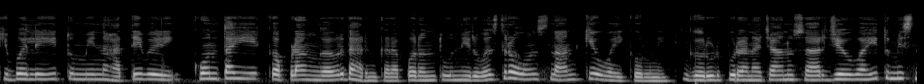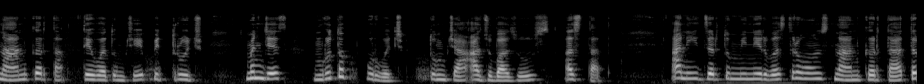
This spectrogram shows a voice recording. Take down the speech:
की भलेही तुम्ही नाहतेवेळी कोणताही एक कपडा अंगावर धारण करा परंतु निर्वस्त्र होऊन स्नान केव्हाही करू नये. गरुड पुराणाच्या अनुसार जेव्हाही तुम्ही स्नान करता तेव्हा तुमचे पितृज म्हणजेच मृत पूर्वज तुमच्या आजूबाजूस असतात. आणि जर तुम्ही निर्वस्त्र होऊन स्नान करता तर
